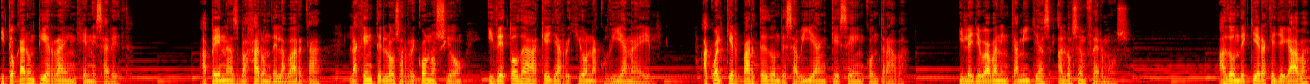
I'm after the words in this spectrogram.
y tocaron tierra en Genezaret. Apenas bajaron de la barca, la gente los reconoció y de toda aquella región acudían a él, a cualquier parte donde sabían que se encontraba y le llevaban en camillas a los enfermos. A donde quiera que llegaba,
